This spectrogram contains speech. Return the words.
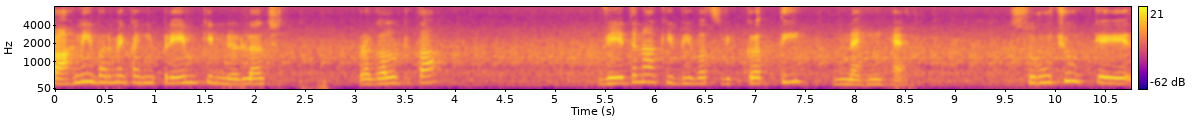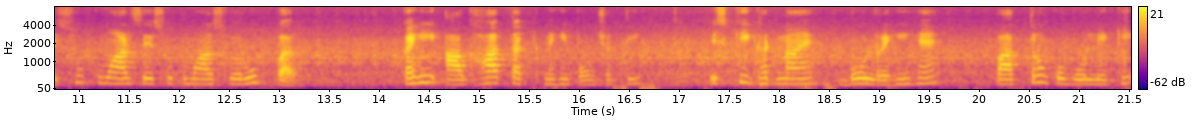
कहानी भर में कहीं प्रेम की निर्लज प्रगल्भता, वेदना की विवश विकृति नहीं है। सुरुचु के सुकुमार से सुकुमार स्वरूप पर कहीं आघात तक नहीं पहुँच सकती इसकी घटनाएँ बोल रही हैं, पात्रों को बोलने की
